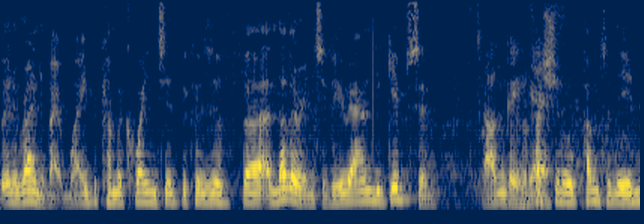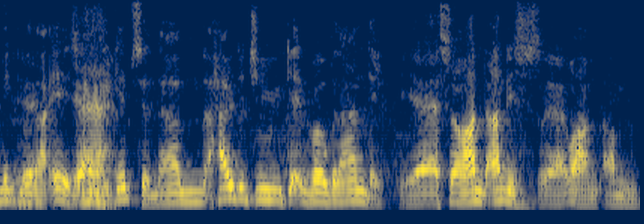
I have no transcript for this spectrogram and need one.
in a roundabout way become acquainted because of uh, another interview, Andy Gibson. Andy, professional yes. punter, the enigma yeah. that is yeah. Andy Gibson. Um, how did you get involved with Andy? Yeah, so Andy's uh, well, I'm, I'm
